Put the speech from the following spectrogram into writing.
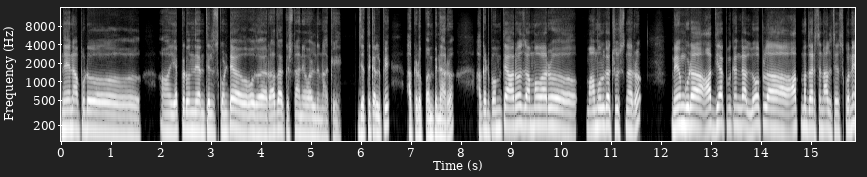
నేనప్పుడు ఆహ్, ఎక్కడుంది అని తెలుసుకుంటే ఒక రాధాకృష్ణ అనే వాళ్ళని నాకి జత కలిపి అక్కడికి పంపినారు. అక్కడికి పంపితే ఆ రోజు అమ్మవారు మామూలుగా చూసినారు. మేము గూడా ఆధ్యాత్మికంగా లోపల ఆత్మ దర్శనాలు చేసుకొని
